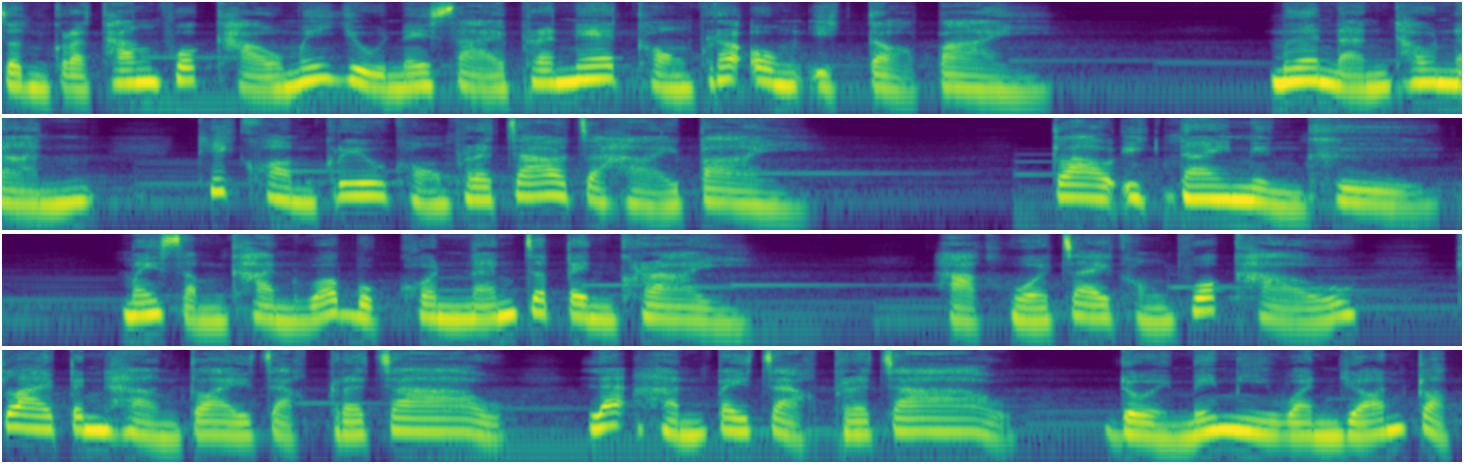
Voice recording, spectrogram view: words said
จนกระทั่งพวกเขาไม่อยู่ในสายพระเนตรของพระองค์อีกต่อไป เมื่อนั้นเท่านั้นที่ความกริ้วของพระเจ้าจะหายไป กล่าวอีกในหนึ่งคือ ไม่สำคัญว่าบุคคลนั้นจะเป็นใคร หากหัวใจของพวกเขากลายเป็นห่างไกลจากพระเจ้า และหันไปจากพระเจ้า โดยไม่มีวันย้อนกลับ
